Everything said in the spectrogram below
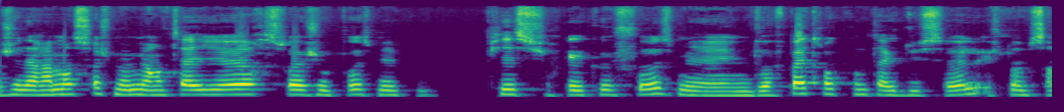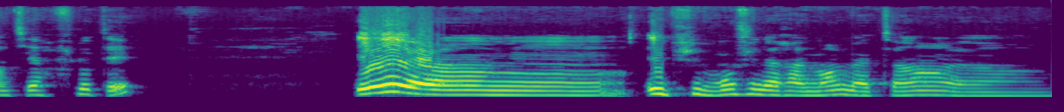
généralement soit je me mets en tailleur, soit je pose mes pieds sur quelque chose, mais ils ne doivent pas être en contact du sol et je dois me sentir flotter. Et et puis bon, généralement le matin,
